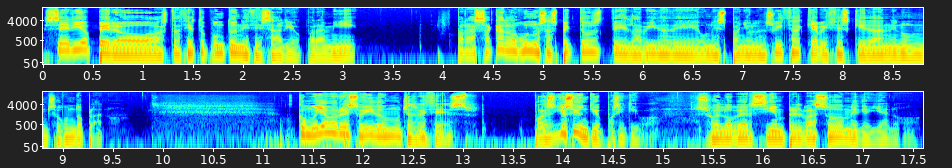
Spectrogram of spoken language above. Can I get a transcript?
serio, pero hasta cierto punto necesario para mí, para sacar algunos aspectos de la vida de un español en Suiza que a veces quedan en un segundo plano. Como ya me habréis oído muchas veces, pues yo soy un tío positivo. Suelo ver siempre el vaso medio lleno.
